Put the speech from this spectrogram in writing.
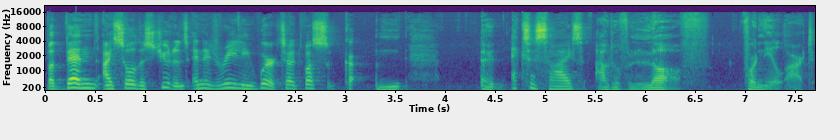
but then I saw the students, and it really worked. So it was an exercise out of love for nail art.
